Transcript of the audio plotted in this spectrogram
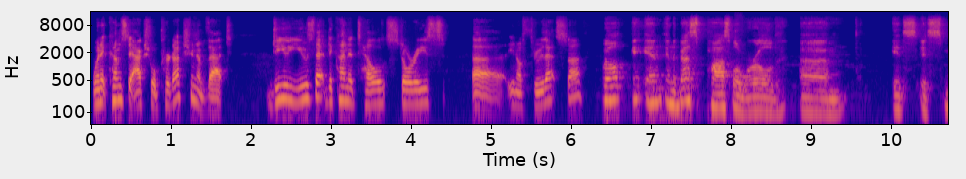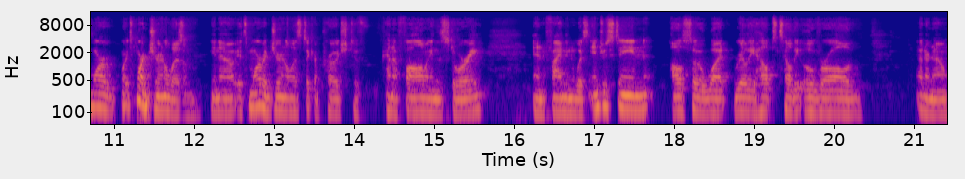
When it comes to actual production of that do you use that to kind of tell stories uh you know through that stuff? Well in, in the best possible world um it's it's more it's more journalism you know? It's more of a journalistic approach to kind of following the story and finding what's interesting also what really helps tell the overall i don't know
